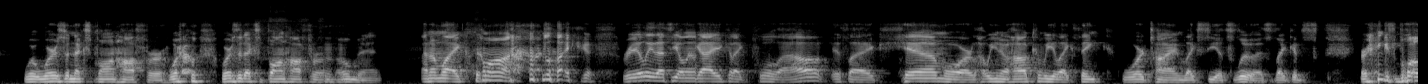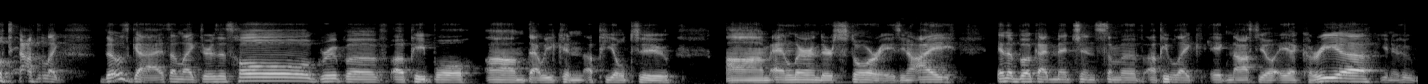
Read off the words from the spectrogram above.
where, where's the next Bonhoeffer? Where, where's the next Bonhoeffer moment?" And I'm like, come on, like really? That's the only guy you can like pull out. It's like him, or you know, how can we like think wartime like C.S. Lewis? Like it's, I think it's boiled down to like those guys. And like there's this whole group of, of people um, that we can appeal to um, and learn their stories. You know, I in the book, I mentioned some of uh, people like Ignacio Ellacuría, you know, who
